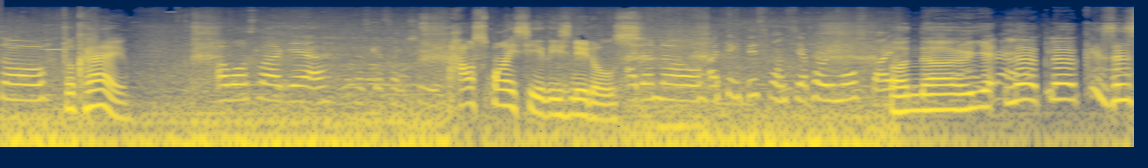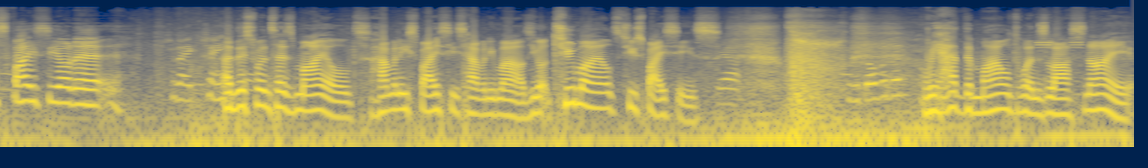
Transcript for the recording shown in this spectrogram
So Okay. I was like, yeah, let's get some cheese. How spicy are these noodles? I don't know. I think this one's here probably more spicy. Oh no, Red. yeah, look, look, it says spicy on it. Should I change And this them? one says mild. How many spices, how many milds? You got two milds, two spices. Yeah. Should we go with it? We had the mild ones last night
